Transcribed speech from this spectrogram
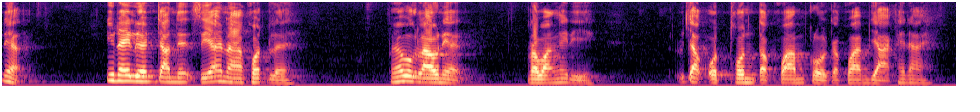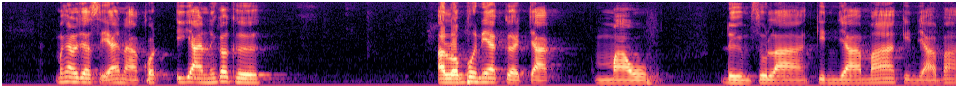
เนี่ย อยู่ในเรือนจำเนี่ยเสียอนาคตเลย เพราะพวกเราเนี่ย ระวังให้ดี รู้จักอดทนต่อความโกรธกับความอยากให้ได้ไม่งั้นเราจะเสียอนาคตอีกอย่างหนึ่งก็คือ อารมณ์พวกนี้เกิดจากเมาดื่มสุรา กินยาม้ากินยาบ้า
